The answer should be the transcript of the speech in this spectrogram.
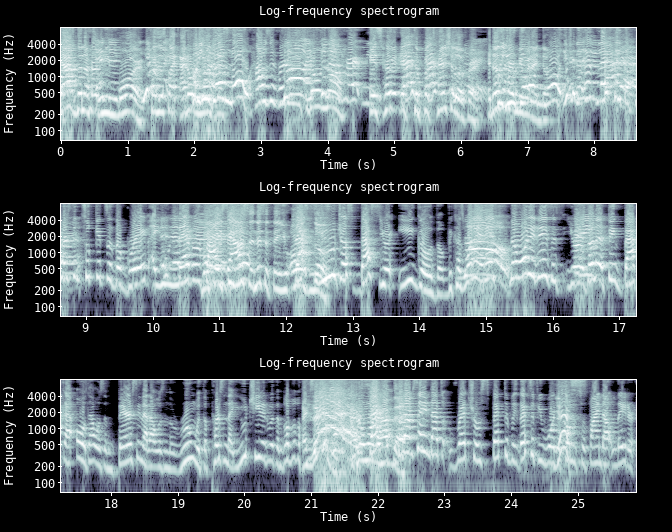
that's gonna hurt me it's- more because yeah, it's like I don't But you don't this. know. How is it hurting No, you if it's you don't gonna know? hurt me. It's hurt. It's That's- the potential of hurt. It doesn't But hurt me when I don't don't. know. If, It the, if let's say the person took it to the grave and you It never matter. But found hey, see, out. listen, this is the thing. You always that's know. you just that's your ego though because what it No. what it is is you're See? gonna think back at oh that was embarrassing that I was in the room with the person that you cheated with and blah blah blah Exactly. Yeah, I don't wanna have that. but I'm saying that's retrospectively that's if you were to Yes. come to find out later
